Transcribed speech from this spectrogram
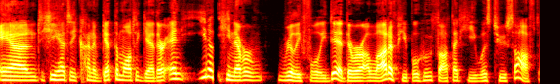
and he had to kind of get them all together. And you know, he never really fully did. There were a lot of people who thought that he was too soft,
